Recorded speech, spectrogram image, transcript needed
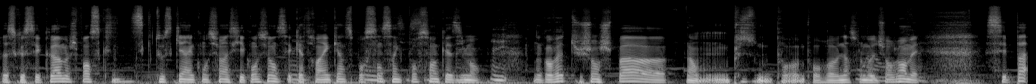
Parce que c'est comme, je pense que tout ce qui est inconscient et ce qui est conscient, c'est Oui. 95%, Oui, c'est 5% ça. quasiment. Donc en fait, tu changes pas. euh, Non, plus pour, pour revenir sur le mot du changement, mais c'est pas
